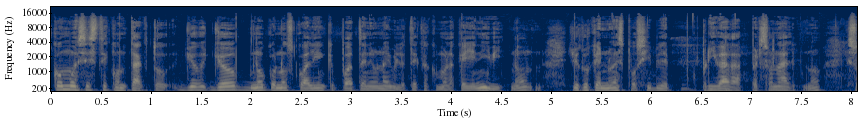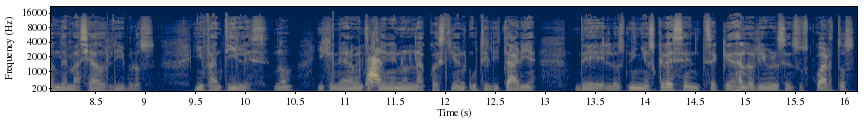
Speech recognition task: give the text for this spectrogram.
¿Cómo es este contacto? Yo, yo no conozco a alguien que pueda tener una biblioteca como la que hay en IBI, ¿no? Yo creo que no es posible privada, personal, ¿no? Son demasiados libros infantiles, ¿no? Y generalmente tienen una cuestión utilitaria de los niños crecen, se quedan los libros en sus cuartos,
